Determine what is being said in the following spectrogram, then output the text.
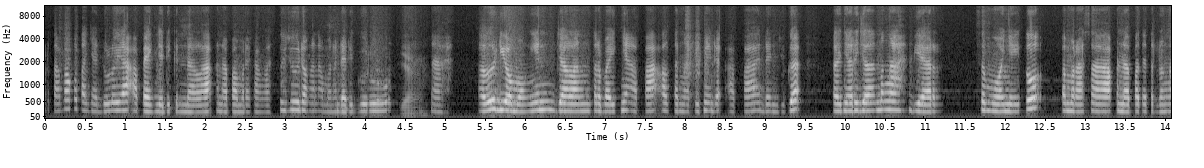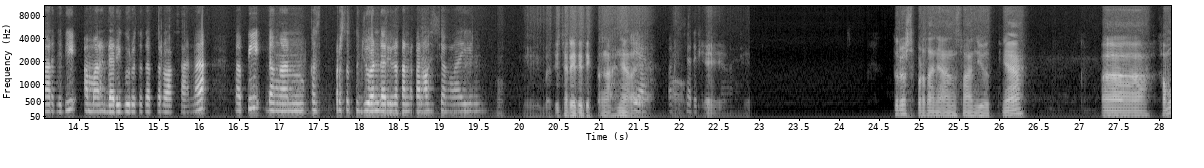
pertama aku tanya dulu ya apa yang jadi kendala, kenapa mereka nggak setuju dengan amanah dari guru. Ya. Lalu diomongin jalan terbaiknya apa, alternatifnya ada apa dan juga eh, nyari jalan tengah biar semuanya itu eh, merasa pendapatnya terdengar. Jadi amanah dari guru tetap terlaksana tapi dengan persetujuan dari rekan-rekan OSIS yang lain. Oke, berarti cari titik tengahnya lah Iya, ya. pasti cari Oke, titik tengah. oke. Terus pertanyaan selanjutnya, eh kamu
